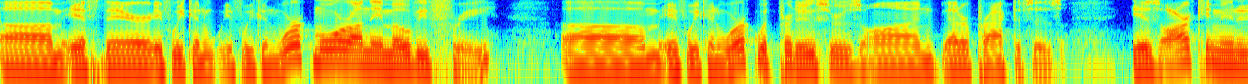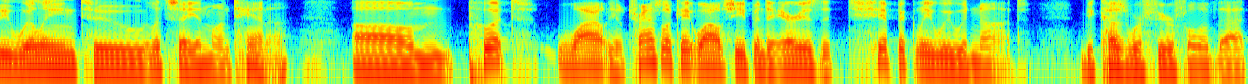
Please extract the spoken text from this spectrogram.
um, if there if we can if we can work more on the Movi free, um, if we can work with producers on better practices, is our community willing to let's say in Montana um, put wild you know translocate wild sheep into areas that typically we would not because we're fearful of that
